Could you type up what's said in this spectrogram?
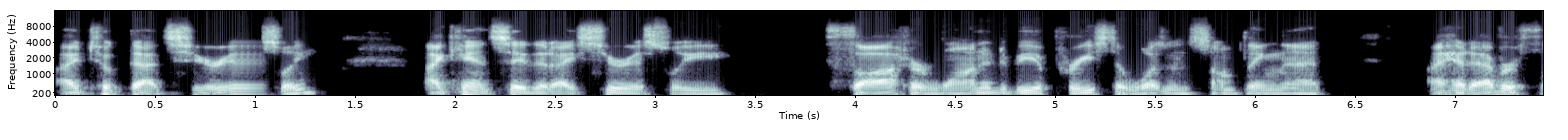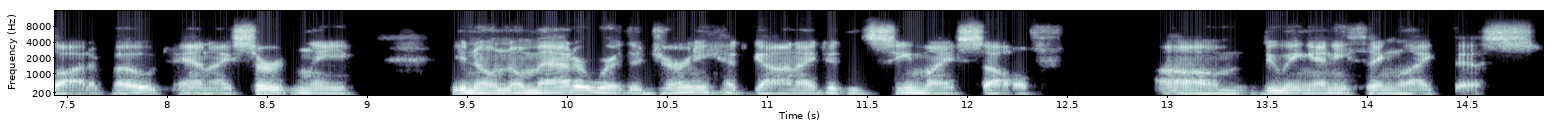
I took that seriously. I can't say that I seriously thought or wanted to be a priest. It wasn't something that I had ever thought about, and I certainly you know, no matter where the journey had gone, I didn't see myself um, doing anything like this.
